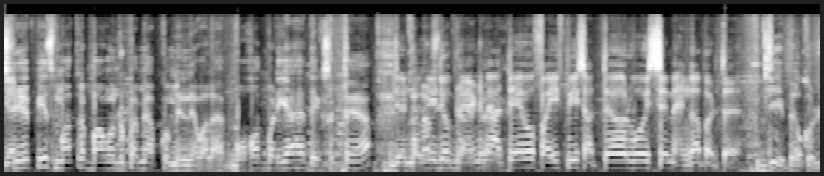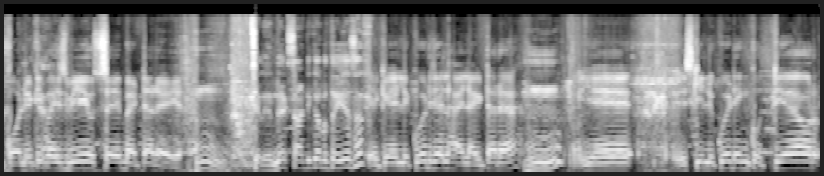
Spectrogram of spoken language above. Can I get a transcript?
छह पीस मात्र बावन रुपए में आपको मिलने वाला है। बहुत बढ़िया है देख सकते हैं आप। जनरली जो ब्रांड में आते हैं वो फाइव पीस आते हैं और वो इससे महँगा पड़ता है। जी बिल्कुल। क्वालिटी है। वाइज भी उससे बेटर है ये। हम्म चलिए नेक्स्ट आर्टिकल बताइए सर एक लिक्विड जेल हाइलाइटर है। हम्म। ये इसकी लिक्विड इंक होती है और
